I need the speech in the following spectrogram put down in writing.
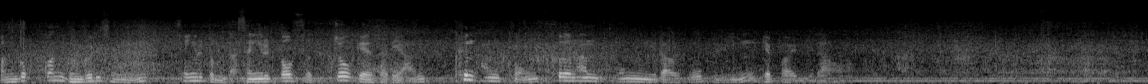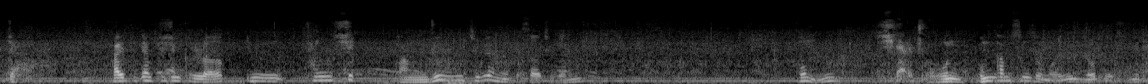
왕독관 건거리 생일, 생일도입니다. 생일도 서쪽에 자리한 큰 한 통, 큰 한 통이라고 불리는 갯바입니다. 자, 하이트젠 피싱 클럽 임상식 광주 지부장님께서 지금 봄, 시알 좋은 봄 감성돔을 넣고 있습니다.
